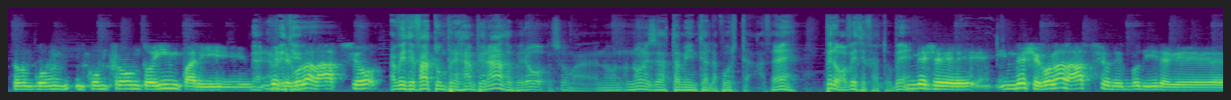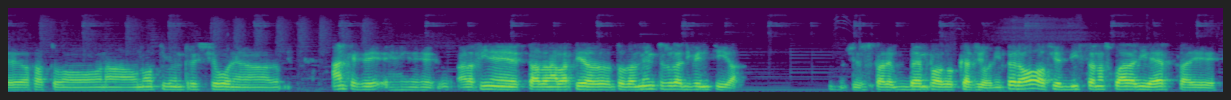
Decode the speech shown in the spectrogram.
stato un, un, confronto impari. Beh, Invece avete, con la Lazio... Avete fatto un precampionato, però insomma non, non esattamente alla portata, eh? però avete fatto bene. Invece, invece, con la Lazio devo dire che ha fatto una, un'ottima impressione, anche se eh, alla fine è stata una partita totalmente sulla difensiva, ci sono state ben poche occasioni, però si è vista una squadra diversa e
